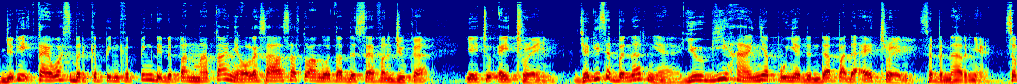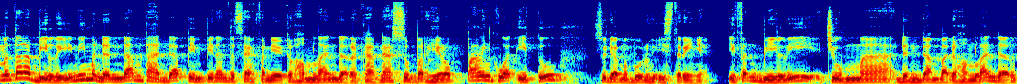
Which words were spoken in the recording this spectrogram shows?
Jadi tewas berkeping-keping di depan matanya oleh salah satu anggota The Seven juga, yaitu A-Train. Jadi sebenarnya Yugi hanya punya dendam pada A-Train sebenarnya. Sementara Billy ini mendendam pada pimpinan The Seven yaitu Homelander karena superhero paling kuat itu sudah membunuh istrinya. Even Billy cuma dendam pada Homelander,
